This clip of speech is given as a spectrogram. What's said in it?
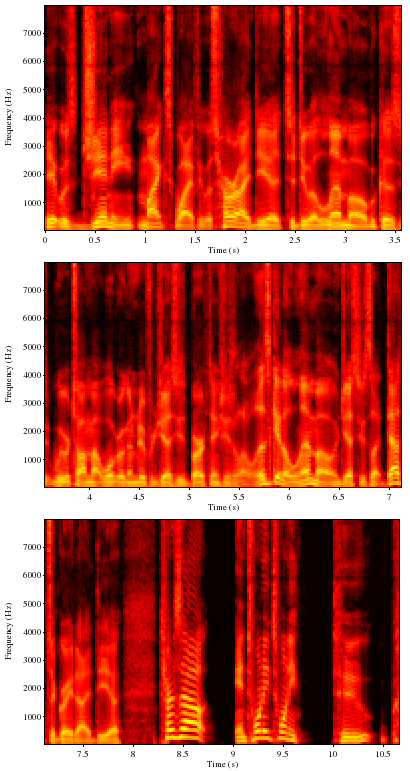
it was Jenny, Mike's wife. It was her idea to do a limo because we were talking about what we are going to do for Jessie's birthday. And she's like, "Well, let's get a limo," and Jessie's like, "That's a great idea." Turns out in 2022,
